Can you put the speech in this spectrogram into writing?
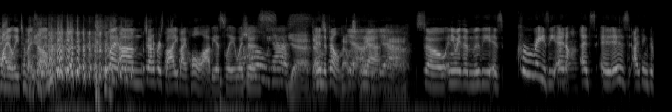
quietly to myself. but um jennifer's body by hole obviously which Oh, is yes. yeah, that In was, the film. That was Yeah. great. Yeah. Yeah. so anyway the movie is crazy and Uh-huh. it's it is i think the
